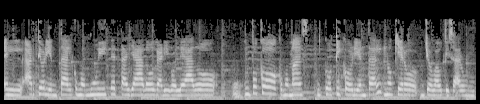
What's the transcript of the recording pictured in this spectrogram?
el arte oriental como muy detallado, garigoleado, un poco como más gótico oriental. No quiero yo bautizar un,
